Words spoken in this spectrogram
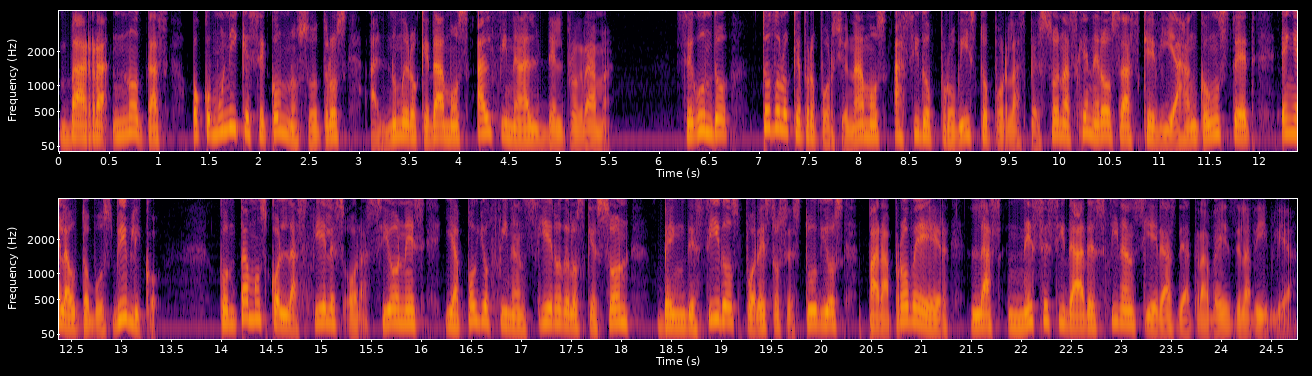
barra notas o comuníquese con nosotros al número que damos al final del programa. Segundo, todo lo que proporcionamos ha sido provisto por las personas generosas que viajan con usted en el autobús bíblico contamos con las fieles oraciones y apoyo financiero de los que son bendecidos por estos estudios para proveer las necesidades financieras de a través de la Biblia.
